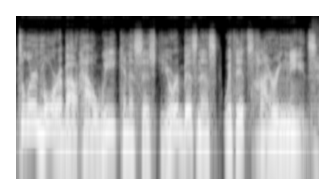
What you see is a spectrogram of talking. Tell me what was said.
to learn more about how we can assist your business with its hiring needs.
